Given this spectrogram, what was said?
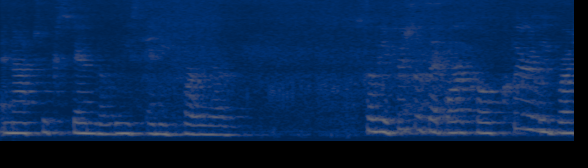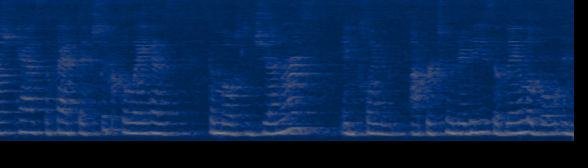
and not to extend the lease any further. So the officials at Oracle clearly brushed past the fact that Chick-fil-A has the most generous employment opportunities available in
